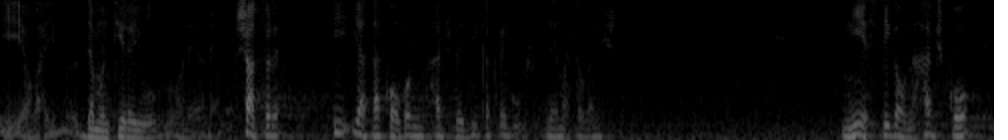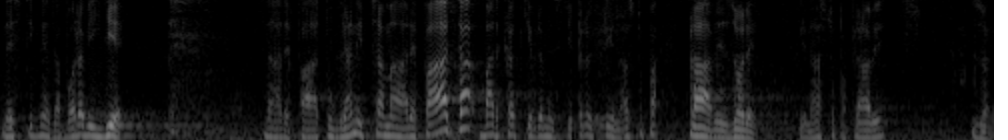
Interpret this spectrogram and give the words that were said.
i ovaj, demontiraju one, one šatore i ja tako obavim hađ bez ikakve gužve, nema toga ništa. Nije stigao na hađ ko ne stigne da boravi gdje? Na Arefatu, u granicama Arefata, bar kratki vremenski period prije nastupa prave zore. Prije nastupa prave zore.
